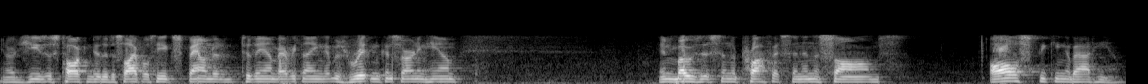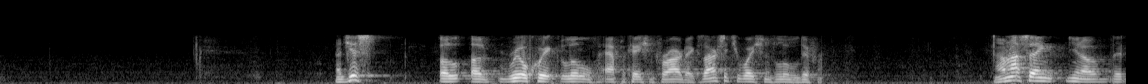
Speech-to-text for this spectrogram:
you know, Jesus talking to the disciples, he expounded to them everything that was written concerning him in Moses and the prophets and in the Psalms, all speaking about him. Now, just a, a real quick little application for our day, because our situation is a little different. I'm not saying, you know, that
